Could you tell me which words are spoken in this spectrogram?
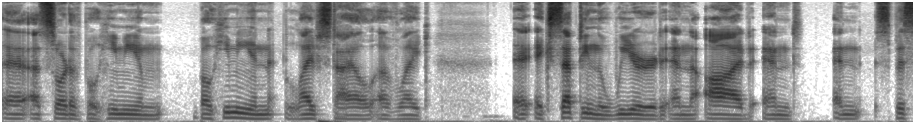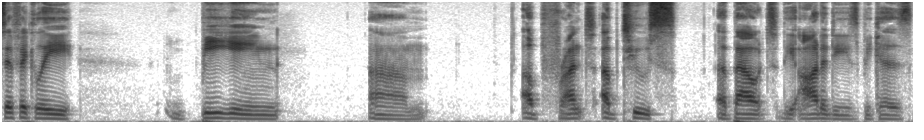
a, a sort of bohemian bohemian lifestyle of like a- accepting the weird and the odd and and specifically being um upfront obtuse about the oddities because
